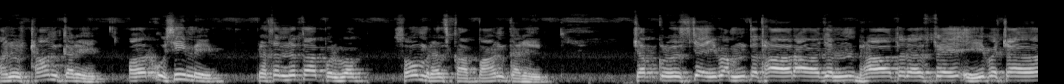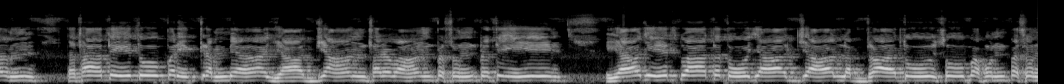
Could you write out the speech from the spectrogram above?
अनुष्ठान करें और उसी में प्रसन्नतापूर्वक सोमरस का पान करें। चक्रुश्च तथा राजन भ्रातरस्त्र तथा ते तो परिक्रम्य याज्ञान सर्वान् प्रसून प्रति याजय्वा तथो याज्ञा लब्ध्वा तो सुबहुन पशुन।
